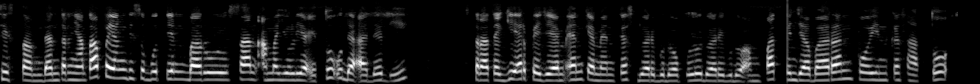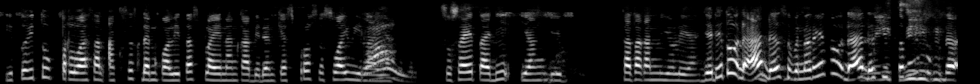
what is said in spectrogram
sistem dan ternyata apa yang disebutin barusan sama Yulia itu udah ada di strategi RPJMN Kemenkes 2020-2024 penjabaran poin ke satu itu itu perluasan akses dan kualitas pelayanan KB dan Kespro sesuai wilayah. Wow. Sesuai tadi yang dikatakan Yulia. Jadi itu udah ada sebenarnya tuh udah ada sistemnya tuh udah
